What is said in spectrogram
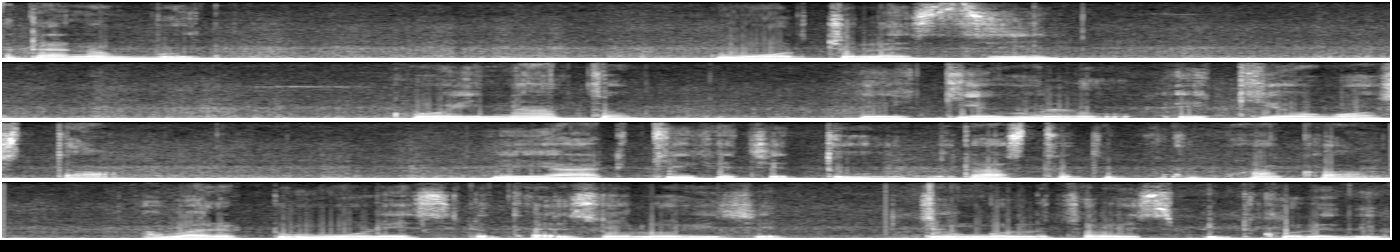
আটানব্বই। মোড় চলে এসেছি। কই না তো এই কি হলো? এই কি অবস্থা? এই আটকে গেছে তো, রাস্তা তো খুব ফাঁকা। আবার একটু মোড়ে এসে তাই সোলো হয়েছে। জঙ্গলে চলো স্পিড করে দিই।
